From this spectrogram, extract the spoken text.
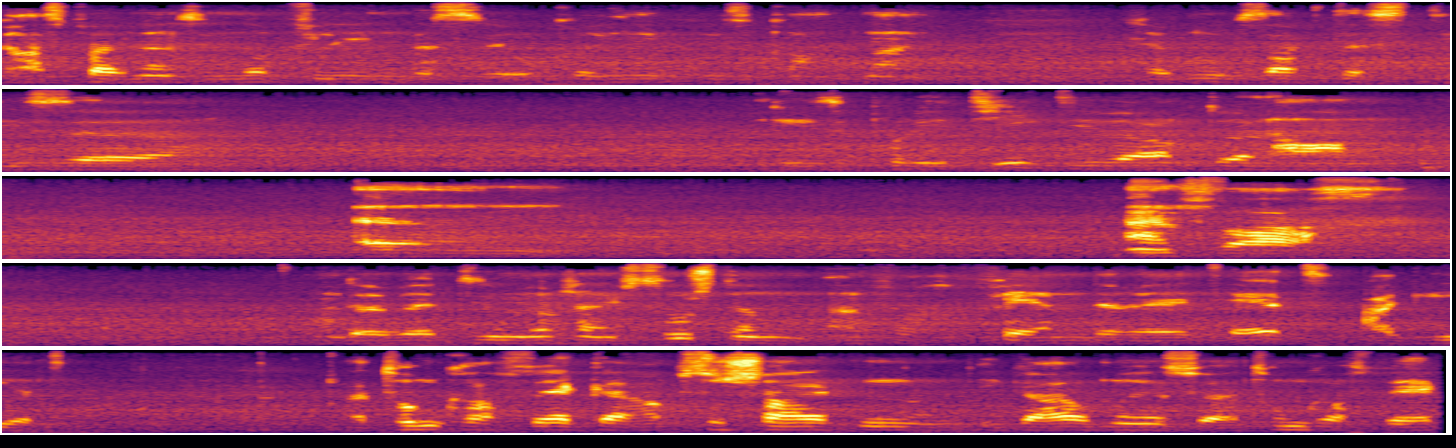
Gaspipelines in die Luft fliegen, dass die Ukraine-Krise kommt. Nein. Ich habe nur gesagt, dass diese, diese Politik, die wir aktuell haben, ähm, einfach, und da wird Ihnen wahrscheinlich zustimmen, einfach fern der Realität agiert. Atomkraftwerke abzuschalten, und egal ob man jetzt für Atomkraftwerk,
